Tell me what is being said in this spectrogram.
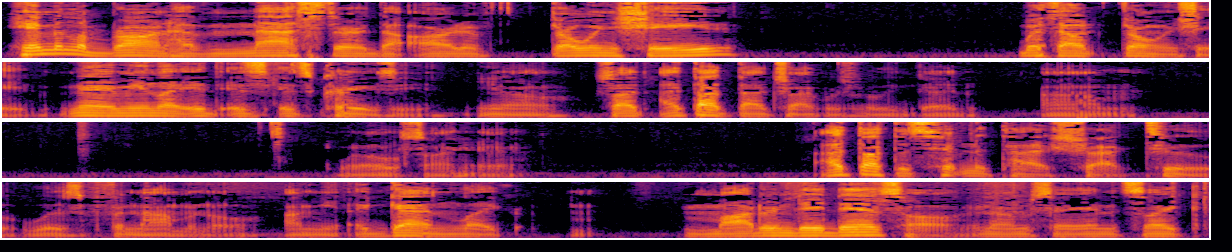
him and LeBron have mastered the art of throwing shade without throwing shade. You know what I mean? Like it, it's it's crazy, you know. So I I thought that track was really good. Um, what else on here? I thought this hypnotized track too was phenomenal. I mean, again, like modern day dancehall. You know what I'm saying? It's like,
